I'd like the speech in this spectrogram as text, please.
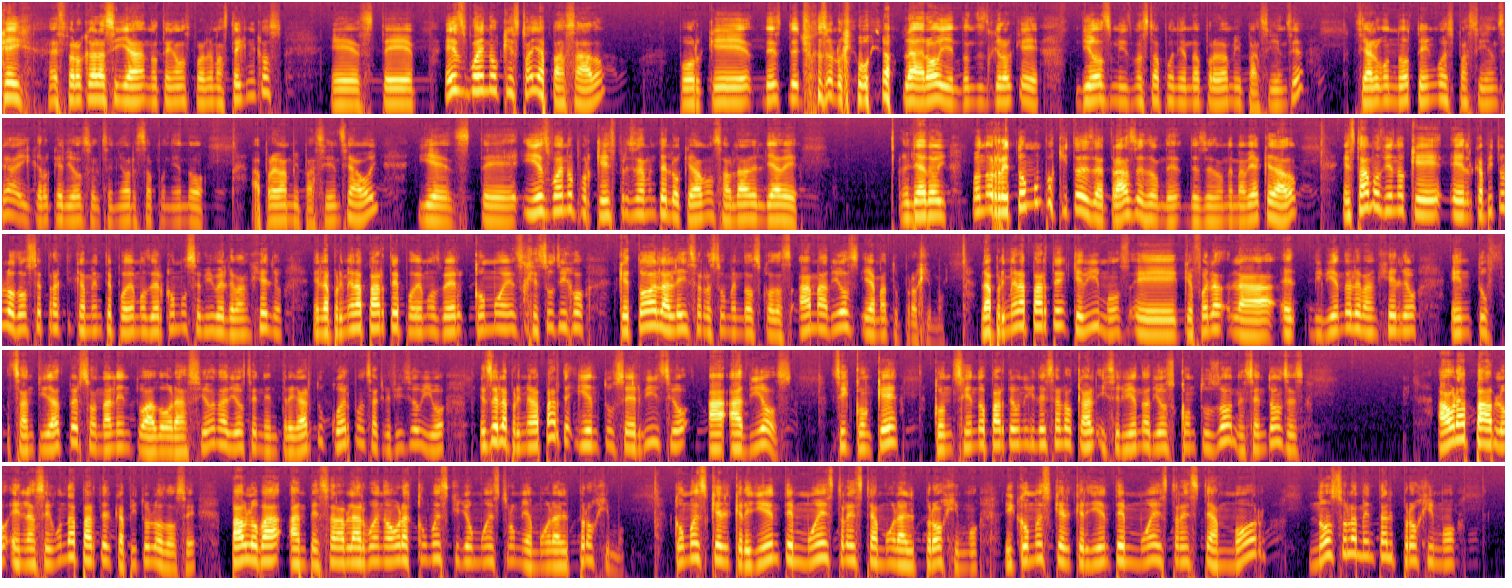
Ok, espero que ahora sí ya no tengamos problemas técnicos. Este, es bueno que esto haya pasado, porque de, de hecho eso es lo que voy a hablar hoy, entonces creo que Dios mismo está poniendo a prueba mi paciencia. Si algo no tengo es paciencia y creo que Dios, el Señor, está poniendo a prueba mi paciencia hoy. Y este, y es bueno porque es precisamente lo que vamos a hablar el día de, el día de hoy. Bueno, retomo un poquito desde atrás, desde donde, desde donde me había quedado. Estamos viendo que el capítulo 12 prácticamente podemos ver cómo se vive el Evangelio. En la primera parte podemos ver cómo es, Jesús dijo que toda la ley se resume en dos cosas, ama a Dios y ama a tu prójimo. La primera parte que vimos, eh, que fue la, viviendo el Evangelio en tu santidad personal, en tu adoración a Dios, en entregar tu cuerpo en sacrificio vivo, esa es la primera parte, y en tu servicio a, a Dios. ¿Sí? ¿Con qué? Con siendo parte de una iglesia local y sirviendo a Dios con tus dones. Entonces, Ahora Pablo, en la segunda parte del capítulo 12, Pablo va a empezar a hablar, bueno, ahora cómo es que yo muestro mi amor al prójimo. ¿Cómo es que el creyente muestra este amor al prójimo? ¿Y cómo es que el creyente muestra este amor no solamente al prójimo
